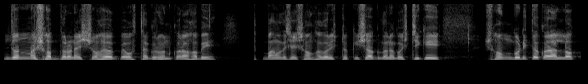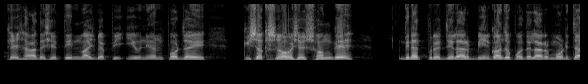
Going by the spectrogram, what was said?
জন্য সব ধরনের সহায়ক ব্যবস্থা গ্রহণ করা হবে। বাংলাদেশের সংখ্যাগরিষ্ঠ কৃষক জনগোষ্ঠীকে সংগঠিত করার লক্ষ্যে সারা দেশে তিন মাসব্যাপী ইউনিয়ন পর্যায়ে কৃষক সমাবেশের সঙ্গে দিনাজপুরের জেলার বীরগঞ্জ উপজেলার মরিচা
